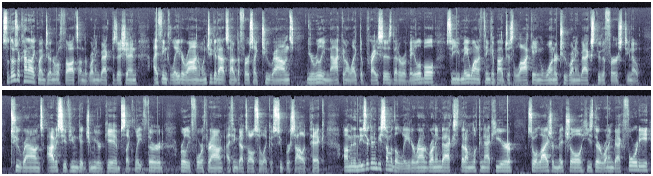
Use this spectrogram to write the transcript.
So those are kind of like my general thoughts on the running back position. I think later on, once you get outside of the first like two rounds, you're really not going to like the prices that are available. So you may want to think about just locking one or two running backs through the first, you know, two rounds. Obviously, if you can get Jahmyr Gibbs like late third, early fourth round, I think that's also like a super solid pick. Um, and then these are going to be some of the later round running backs that I'm looking at here. So Elijah Mitchell, he's their running back 40.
